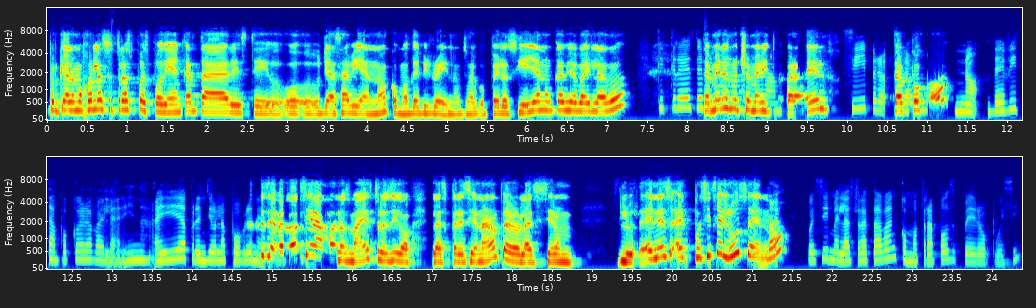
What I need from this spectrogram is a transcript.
porque a lo mejor las otras pues podían cantar, este, o, ya sabían, ¿no? Como Debbie Reynolds o algo, pero si ella nunca había bailado, ¿Qué crees? Debbie también es mucho mérito para él. Sí, pero Tampoco. no, Debbie tampoco era bailarina. Ahí aprendió la pobre Pues de verdad sí eran buenos maestros, digo, las presionaron, pero las hicieron, Sí, en eso, pues sí se lucen, ¿no? pues sí, me las trataban como trapos, pero pues sí,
